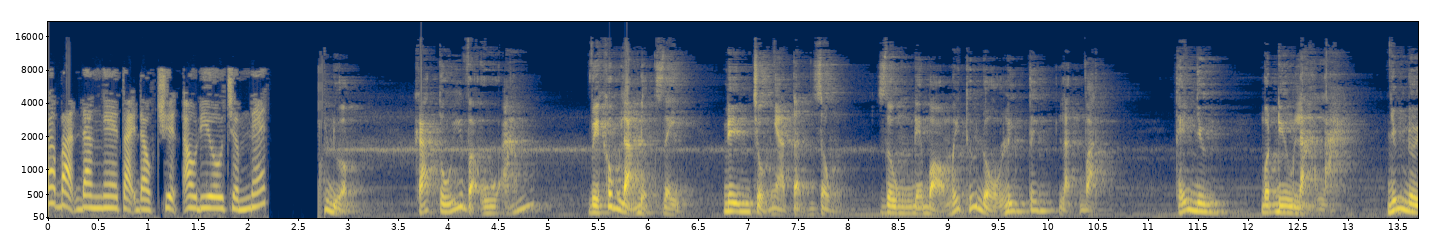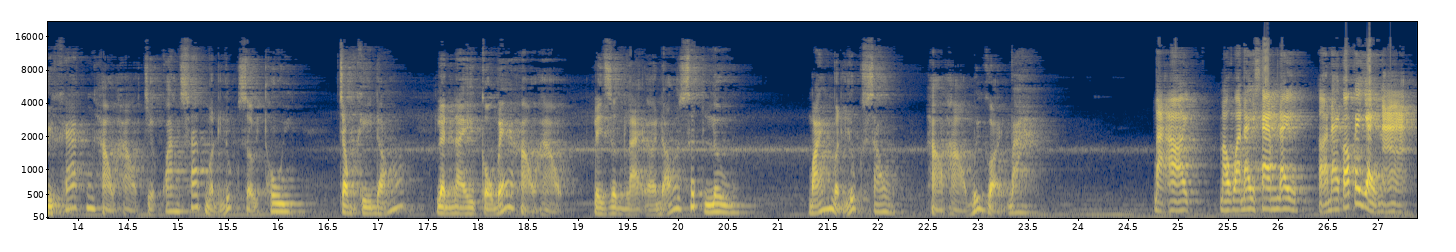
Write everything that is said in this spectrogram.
Các bạn đang nghe tại đọc audio net Được, khá tối và u ám. Vì không làm được gì nên chủ nhà tận dụng, dùng để bỏ mấy thứ đồ linh tinh lặt vặt. Thế nhưng, một điều lạ là những nơi khác Hảo Hảo chỉ quan sát một lúc rồi thôi, trong khi đó, lần này cậu bé Hảo Hảo lại dừng lại ở đó rất lâu. Mãi một lúc sau, Hảo Hảo mới gọi ba. Bà ơi, mau qua đây xem đây, ở đây có cái gì nè.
